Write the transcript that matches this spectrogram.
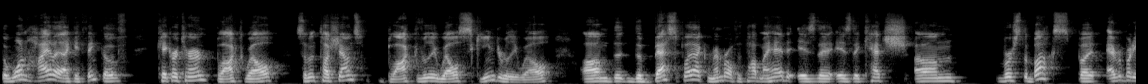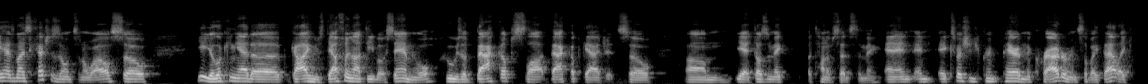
the one highlight I can think of, kick return, blocked well some of the touchdowns blocked really well, schemed really well. Um, the the best play I can remember off the top of my head is the is the catch um, versus the Bucks. But everybody has nice catches once in a while, so yeah, you're looking at a guy who's definitely not Deebo Samuel, who's a backup slot, backup gadget. So um, yeah, it doesn't make a ton of sense to me. And and especially if you compare him to Crowder and stuff like that. Like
